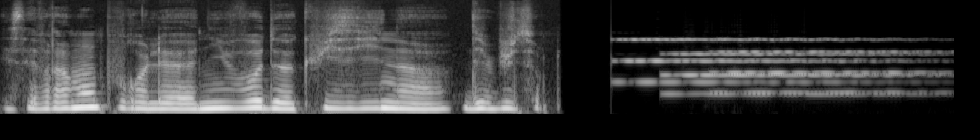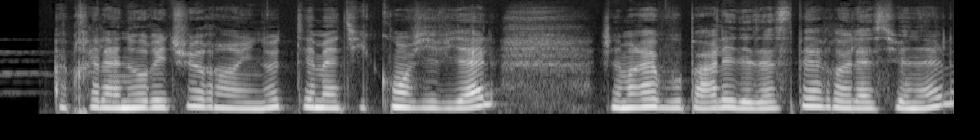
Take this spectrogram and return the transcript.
et c'est vraiment pour le niveau de cuisine euh, débutant. Après la nourriture, hein, une autre thématique conviviale, j'aimerais vous parler des aspects relationnels.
